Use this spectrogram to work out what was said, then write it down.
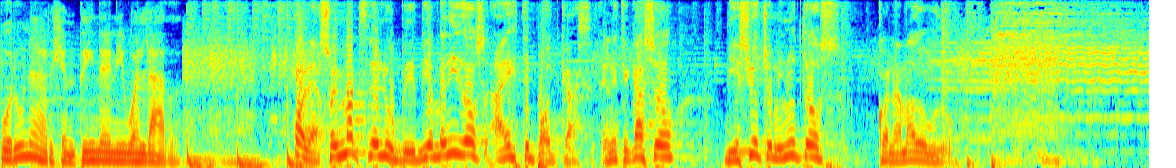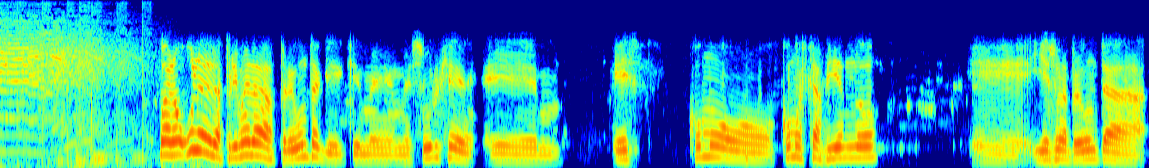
por una Argentina en igualdad. Hola, soy Max de Lupi, bienvenidos a este podcast, en este caso 18 minutos con Amado Vudú. Bueno, una de las primeras preguntas que, me, surge eh, es cómo, cómo estás viendo eh, y es una pregunta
